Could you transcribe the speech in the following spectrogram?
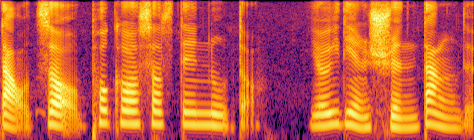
导奏，poco sostenuto，有一点悬荡的。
